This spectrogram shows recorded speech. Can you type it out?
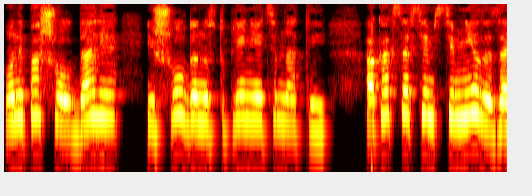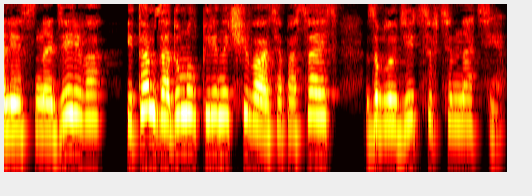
Он и пошел далее, и шел до наступления темноты, а как совсем стемнело, залез на дерево, и там задумал переночевать, опасаясь заблудиться в темноте.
